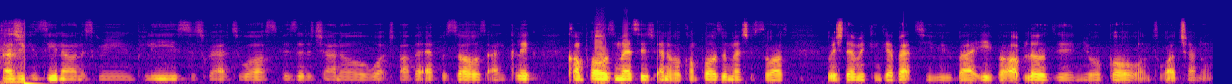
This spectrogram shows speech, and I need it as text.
As you can see now on the screen, please subscribe to us, visit the channel, watch other episodes, and click compose message and it will compose a message to us, which then we can get back to you by either uploading your goal onto our channel.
